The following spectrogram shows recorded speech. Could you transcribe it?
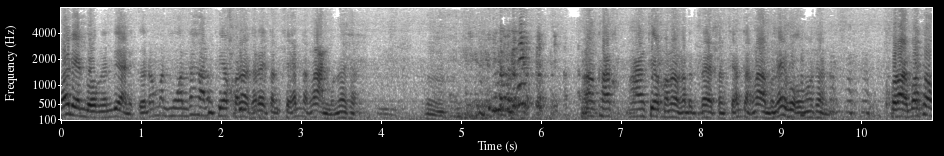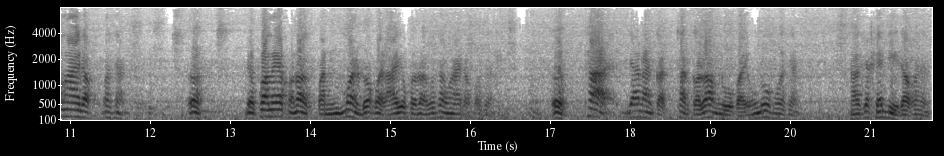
ว่าเรียนโบกเรียนเบี้ยนี่เกิดน้ำมันมวนทั้งนั้นทั้งเที่ยวเขาได้ก็ได้ตั้งแสนตั้งล้านหมดเลยท่านอืมทางค้าทางเที่ยวเขาได้ก็ได้ตั้งแสนตั้งล้านหมดเลยพระองค์ท่านคนละว่าเท่าง่ายดอกว่าท่านเออเดี๋ยวพ่อแม่ของเราปั่นม้วนรกไว้หลายอยู่คนละว่าเท่าง่ายดอกว่าท่านเออ ถ้าย่านั้นก็ท่านก็ล่องดูไปองดูว่าท่านหากจะเข็นดีดอกว่าท่าน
